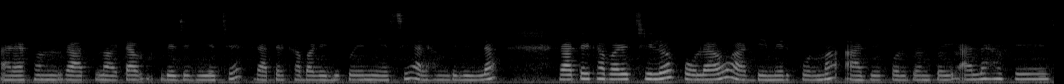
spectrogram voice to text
আর এখন রাত নয়টা বেজে গিয়েছে, রাতের খাবার রেডি করে নিয়েছি, আলহামদুলিল্লাহ। রাতের খাবারে ছিল পোলাও আর ডিমের কোরমা, আজ এ পর্যন্তই। আল্লাহ হাফিজ।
